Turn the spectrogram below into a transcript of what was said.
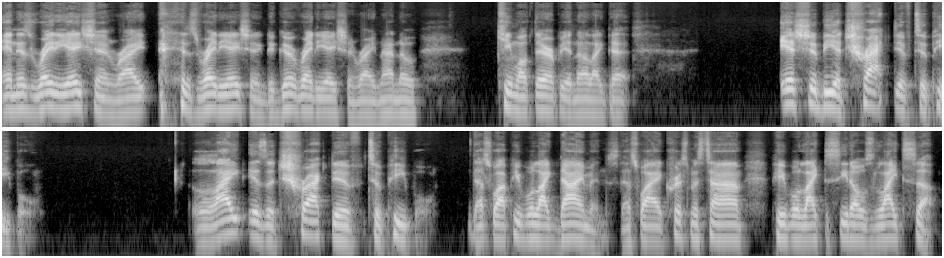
And this radiation, right? It's radiation, the good radiation, right? And I know chemotherapy and nothing like that. It should be attractive to people. Light is attractive to people. That's why people like diamonds. That's why at Christmas time, people like to see those lights up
